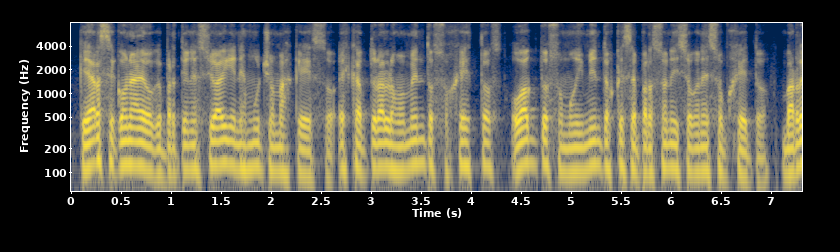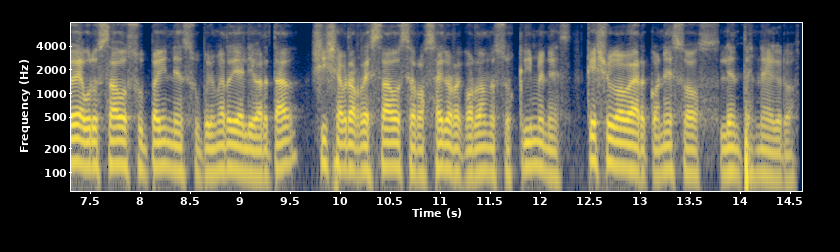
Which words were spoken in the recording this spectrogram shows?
Quedarse con algo que perteneció a alguien es mucho más que eso. Es capturar los momentos o gestos o actos o movimientos que esa persona hizo con ese objeto. Barreda habrá usado su peine en su primer día de libertad. Gilla habrá rezado ese rosario recordando sus crímenes. ¿Qué llegó a ver con esos lentes negros?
